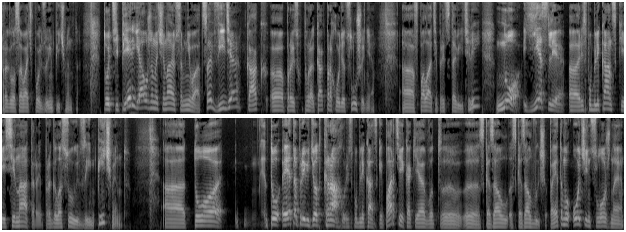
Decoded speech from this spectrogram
проголосовать в пользу импичмента то теперь я уже начинаю сомневаться, видя, как, э, как проходят слушания э, в Палате представителей. Но если э, республиканские сенаторы проголосуют за импичмент, то то это приведет к краху республиканской партии, как я вот э, сказал, сказал выше. Поэтому очень сложная,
